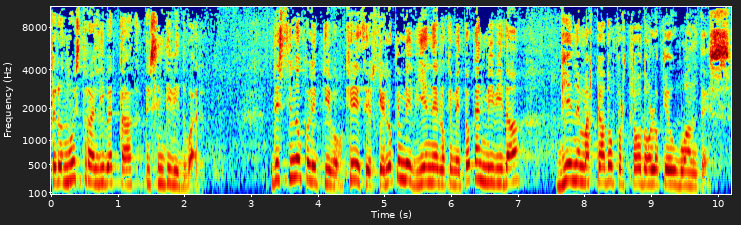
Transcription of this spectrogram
pero nuestra libertad es individual. Destino colectivo quiere decir que lo que me viene, lo que me toca en mi vida, viene marcado por todo lo que hubo antes.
